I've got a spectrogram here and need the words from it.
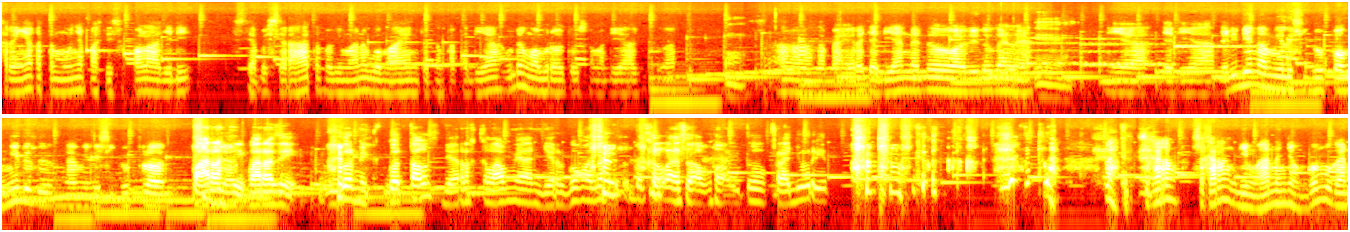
seringnya ketemunya pas di sekolah jadi setiap istirahat apa gimana gue main ke tempatnya dia udah ngobrol tuh sama dia gitu kan. Ah, sampai akhirnya jadian deh tuh waktu itu kan ya Iya. iya jadian jadi dia nggak milih si Gupong itu tuh nggak milih si Gupron Parah Iya. sih, parah sih. Gue nih, gue tahu sejarah kelamnya anjir. Gue masa satu kelas sama itu prajurit. lah sekarang sekarang gimana Jong gue bukan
